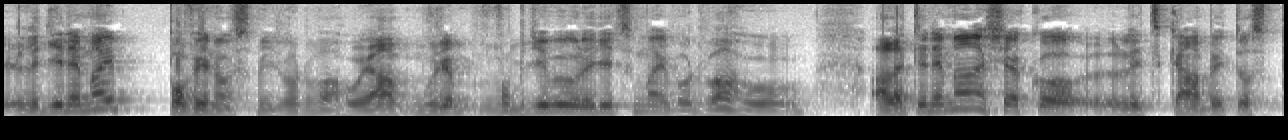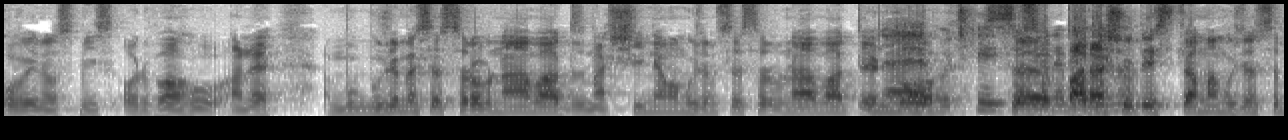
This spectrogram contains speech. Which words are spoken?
lidi nemají povinnost mít odvahu. Já můžem, obdivuju lidi, co mají odvahu, ale ty nemáš jako lidská bytost povinnost mít odvahu. A ne, můžeme se srovnávat s mašinama, můžeme se srovnávat jako ne, počkej, s parašutistama, můžeme se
